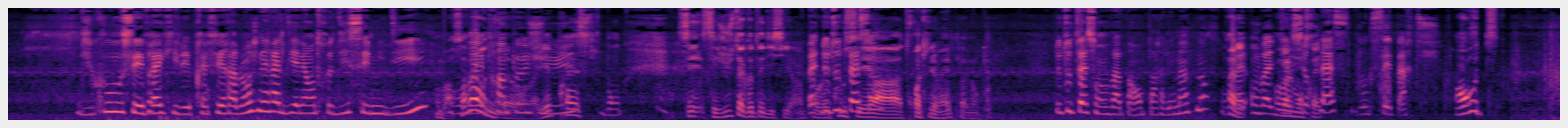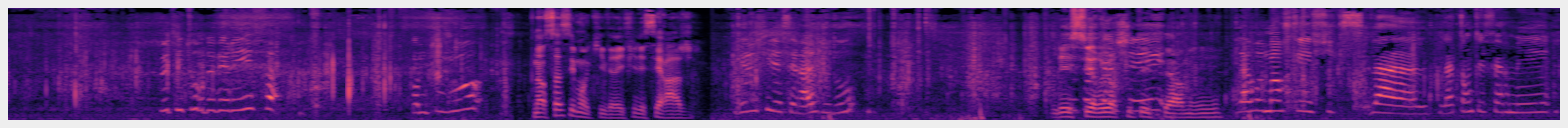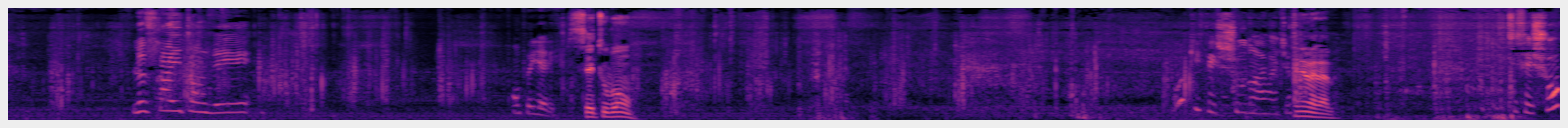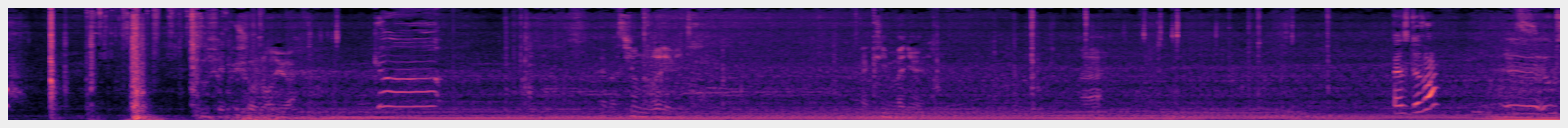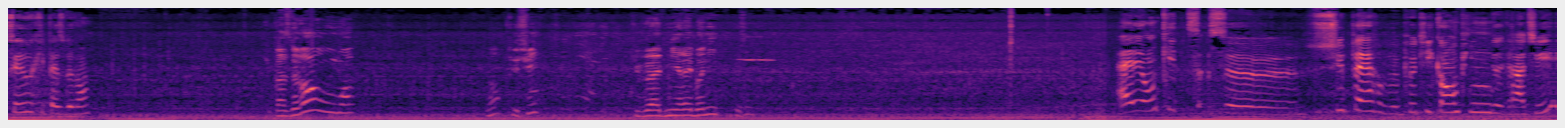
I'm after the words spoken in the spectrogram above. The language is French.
Du coup, c'est vrai qu'il est préférable en général d'y aller entre 10 et midi. Bon, bah, on ça va être un peu juste. Bon, C'est c'est juste à côté d'ici. Hein. Bah, de coup, toute c'est façon- à 3 km là donc. de toute façon, on va pas en parler maintenant. On, Allez, va, on va le on va dire le sur place. Donc c'est parti. En route. Petit tour de vérif. Comme toujours, Non, ça c'est moi qui vérifie les serrages. vérifie les serrages, Doudou. Les serrures, attaché. tout est fermé. La remorque est fixe, la, la tente est fermée, le frein est enlevé. On peut y aller. C'est tout bon. Oh, qui fait chaud dans la voiture. Oui, madame. Qui fait chaud? Il fait plus chaud aujourd'hui. Go Eh ben, si on ouvrait les vitres. La clim manuelle. Passe devant euh, Ou c'est eux qui passent devant Tu passes devant ou moi Non, tu suis Tu veux admirer Bonnie Allez, on quitte ce superbe petit camping gratuit.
